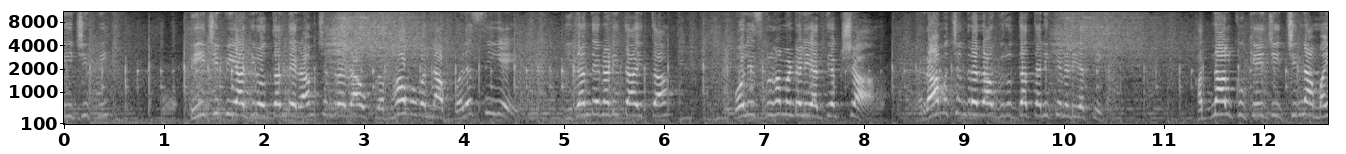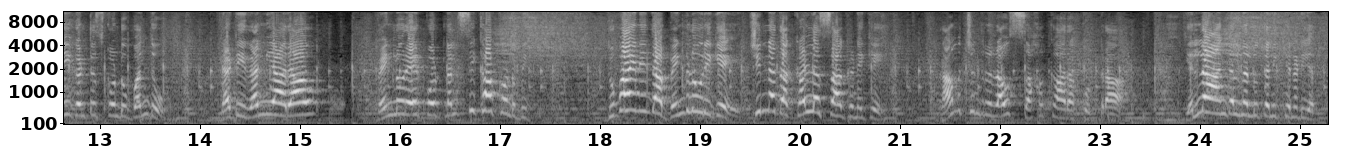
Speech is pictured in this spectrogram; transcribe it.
ಡಿಜಿಪಿ. ಡಿಜಿಪಿ ಆಗಿರೋ ತಂದೆ ರಾಮಚಂದ್ರ ರಾವ್ ಪ್ರಭಾವವನ್ನ ಬಳಸಿಯೇ ಈ ದಂಧೆ ನಡೀತಾ ಇತ್ತ? ಪೊಲೀಸ್ ಗೃಹ ಮಂಡಳಿ ಅಧ್ಯಕ್ಷ ರಾಮಚಂದ್ರ ರಾವ್ ವಿರುದ್ಧ ತನಿಖೆ ನಡೆಯುತ್ತೆ. ಈಗ ಹದಿನಾಲ್ಕು ಕೆಜಿ ಚಿನ್ನ ಮೈ ಗಂಟಿಸ್ಕೊಂಡು ಬಂದು ನಟಿ ರನ್ಯಾ ರಾವ್ ಬೆಂಗಳೂರು ಏರ್ಪೋರ್ಟ್ನಲ್ಲಿ ಸಿಕ್ಕಾಕೊಂಡು ಬಿದ್ದು. ದುಬೈನಿಂದ ಬೆಂಗಳೂರಿಗೆ ಚಿನ್ನದ ಕಳ್ಳ ಸಾಗಣೆಗೆ ರಾಮಚಂದ್ರ ರಾವ್ ಸಹಕಾರ ಕೊಟ್ರ ಎಲ್ಲ ಎಲ್ಲ ಆಂಗಲ್ನಲ್ಲೂ ತನಿಖೆ ನಡೆಯುತ್ತೆ.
